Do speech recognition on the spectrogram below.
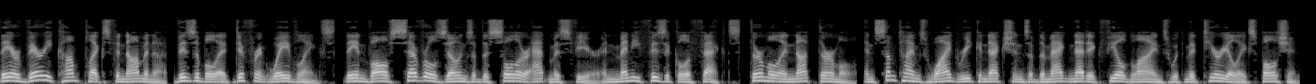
They are very complex phenomena, visible at different wavelengths, they involve several zones of the solar atmosphere and many physical effects, thermal and not thermal, and sometimes wide reconnections of the magnetic field lines with material expulsion.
